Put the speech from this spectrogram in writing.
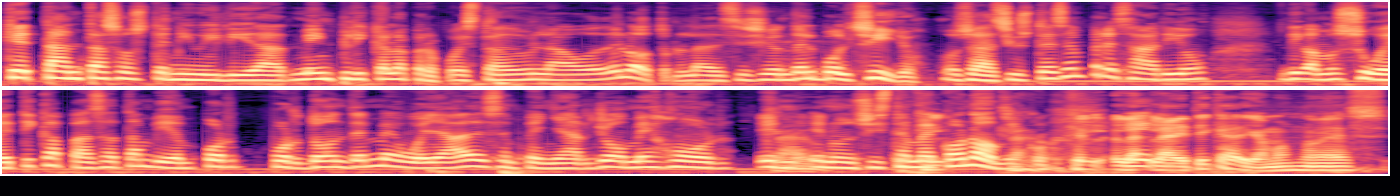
¿qué tanta sostenibilidad me implica la propuesta de un lado o del otro? La decisión del bolsillo. O sea, si usted es empresario, digamos, su ética pasa también por, por dónde me voy a desempeñar yo mejor en, un sistema económico. la, la, eh, ética, digamos, no es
